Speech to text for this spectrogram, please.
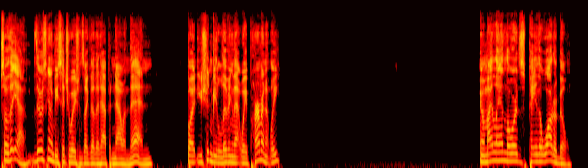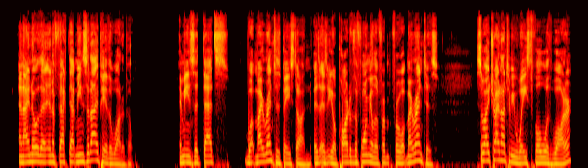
So that yeah, there's going to be situations like that that happen now and then, but you shouldn't be living that way permanently. You know, my landlords pay the water bill, and I know that in effect that means that I pay the water bill. It means that that's what my rent is based on, as, as you know, part of the formula for for what my rent is. So I try not to be wasteful with water.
